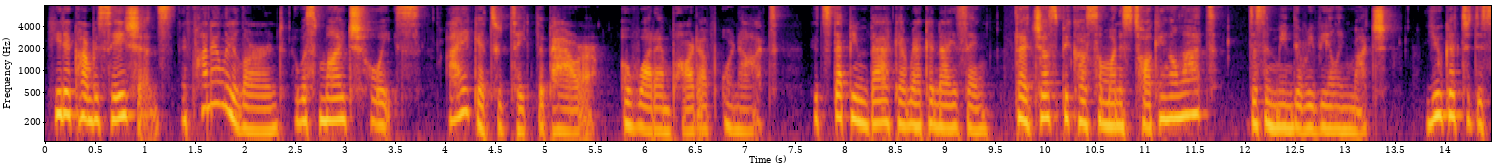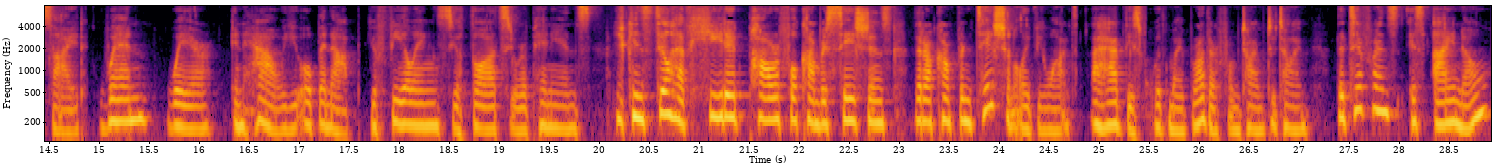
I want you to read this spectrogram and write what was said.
heated conversations. I finally learned it was my choice. I get to take the power of what I'm part of or not. It's stepping back and recognizing that just because someone is talking a lot doesn't mean they're revealing much. You get to decide when, where, and how you open up your feelings, your thoughts, your opinions. You can still have heated, powerful conversations that are confrontational if you want. I have these with my brother from time to time. The difference is I know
